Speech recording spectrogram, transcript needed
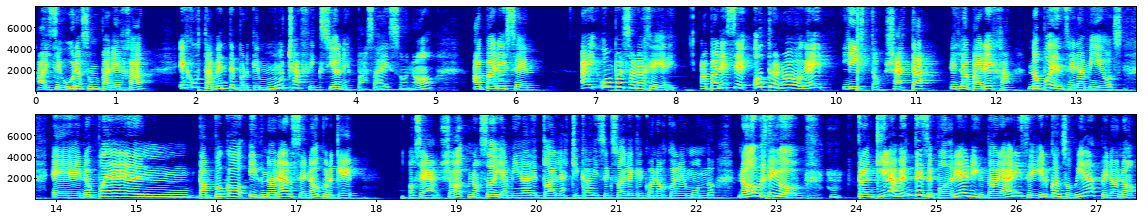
ay, seguro son pareja, es justamente porque en muchas ficciones pasa eso, ¿no? Aparecen, hay un personaje gay, aparece otro nuevo gay, listo, ya está, es la pareja, no pueden ser amigos, eh, no pueden tampoco ignorarse, ¿no? Porque o sea, yo no soy amiga de todas las chicas bisexuales que conozco en el mundo, ¿no? Digo, tranquilamente se podrían ignorar y seguir con sus vidas, pero no.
